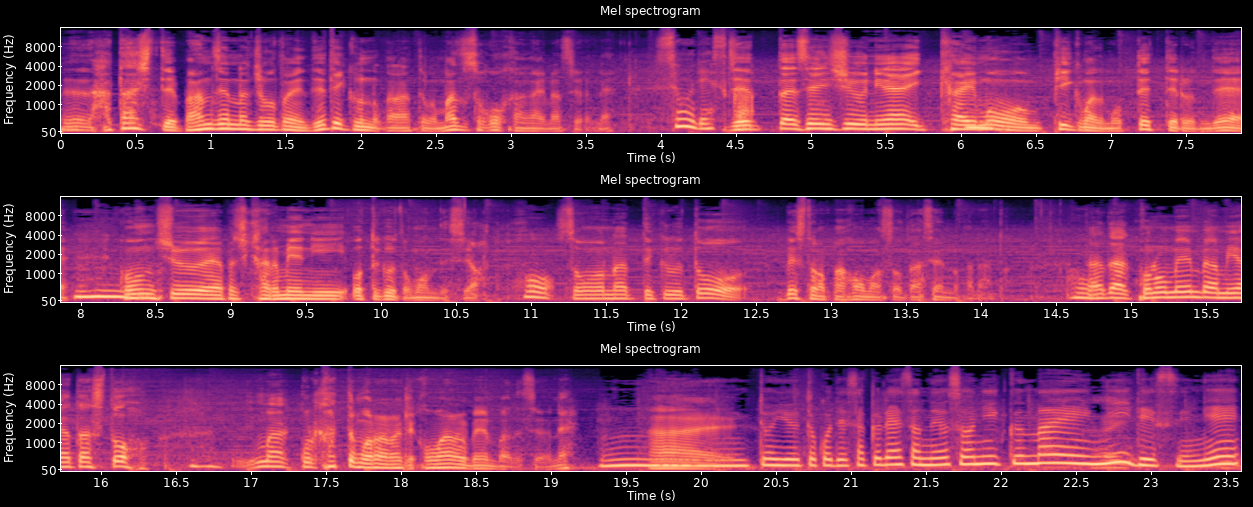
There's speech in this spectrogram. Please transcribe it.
うん、果たして万全な状態に出てくるのかなってまずそこを考えますよね。そうです絶対先週にね1回もうピークまで持ってってるんで、うん、今週はやっぱり軽めに追ってくると思うんですよ。そうなってくるとベストなパフォーマンスを出せるのかなと。ただこのメンバー見渡すと、まあこれ勝ってもらわなきゃ困るメンバーですよね。はい、というところで櫻井さんの予想に行く前にですね、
